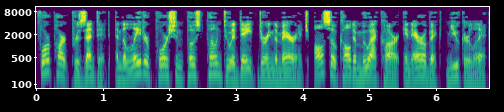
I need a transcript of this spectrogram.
Four-part presented, and the later portion postponed to a date during the marriage, also called a muakkar in Arabic, muqar lit.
